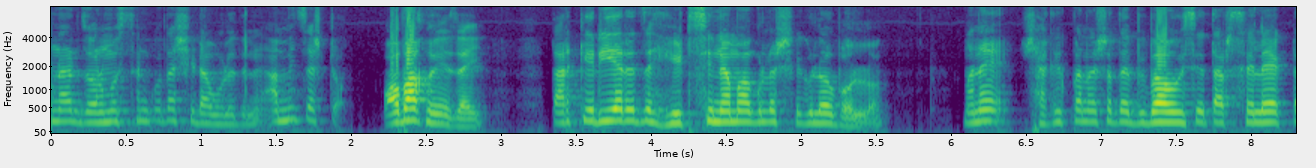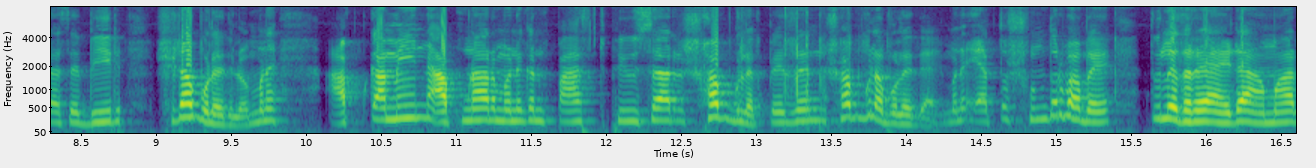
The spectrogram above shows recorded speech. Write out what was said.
ওনার জন্মস্থান কোথায় সেটাও বলে দিলেন। আমি জাস্ট অবাক হয়ে যাই। তার কেরিয়ারে যে হিট সিনেমাগুলো সেগুলোও বলল। মানে শাকিব খানের সাথে বিবাহ হয়েছে, তার ছেলে একটা আছে বীর সেটাও বলে দিল। মানে আপকামিং আপনার মনে করেন পাস্ট ফিউচার সবগুলো প্রেজেন্ট সবগুলো বলে দেয়। মানে এত সুন্দরভাবে তুলে ধরে, এটা আমার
